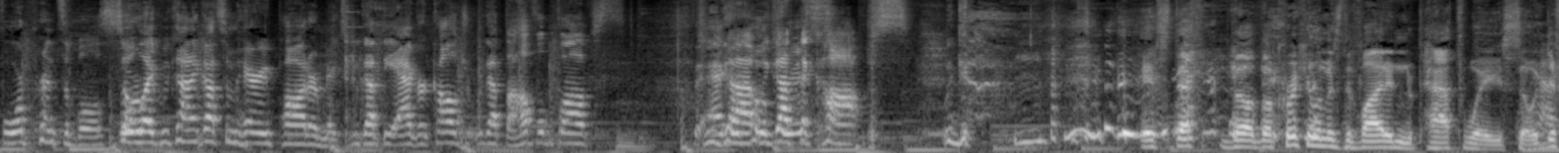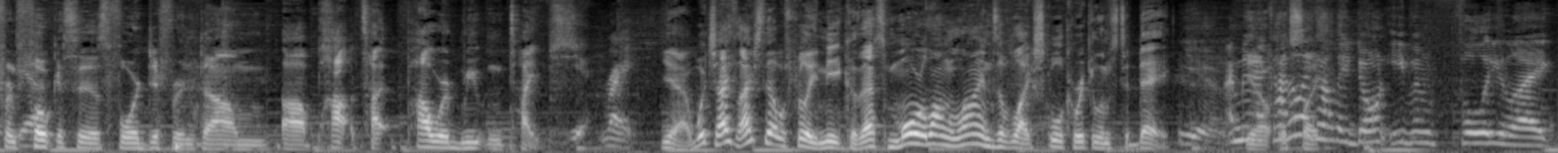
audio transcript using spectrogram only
four principals. So like we kind of got some Harry Potter mix. We got the agriculture, we got the Hufflepuffs, The we got we got the cops. We got it's def- the the curriculum is divided into pathways, so Yeah, different yeah. focuses for different um uh po- ty- powered mutant types. Yeah. right. Yeah, which I actually thought was really neat because that's more along the lines of like school curriculums today. Yeah. I mean, You I kind of like, like- how they don't even fully like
